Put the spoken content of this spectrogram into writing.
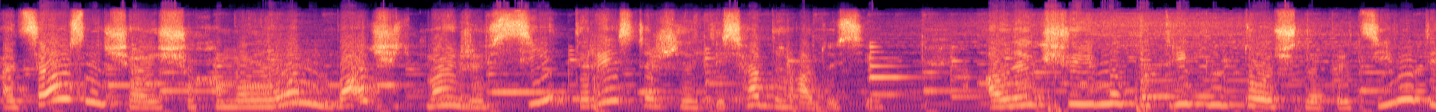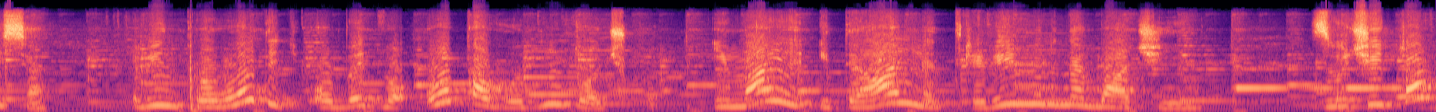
А це означає, що хамелеон бачить майже всі 360 градусів. Але якщо йому потрібно точно прицілитися, він проводить обидва ока в одну точку і має ідеальне тривимірне бачення. Звучить так,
